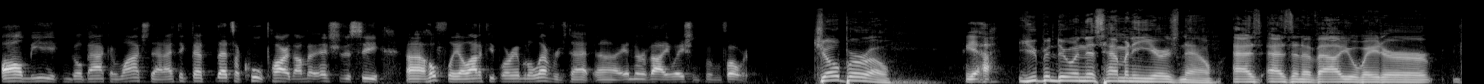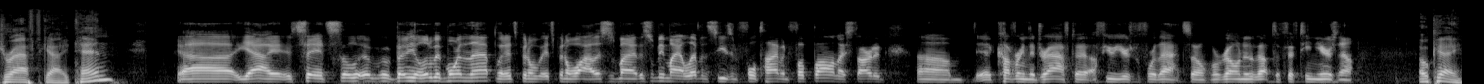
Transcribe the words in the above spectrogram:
all media can go back and watch that. I think that that's a cool part. I'm interested to see. Uh, hopefully, a lot of people are able to leverage that uh, in their evaluations moving forward. Joe Burrow Yeah. You've been doing this how many years now as as an evaluator draft guy? 10? Uh, yeah, it's it's a, maybe a little bit more than that, but it's been a, it's been a while. This is my this will be my 11th season full time in football, and I started um, uh, covering the draft a, a, few years before that. So we're going up to 15 years now. Okay,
